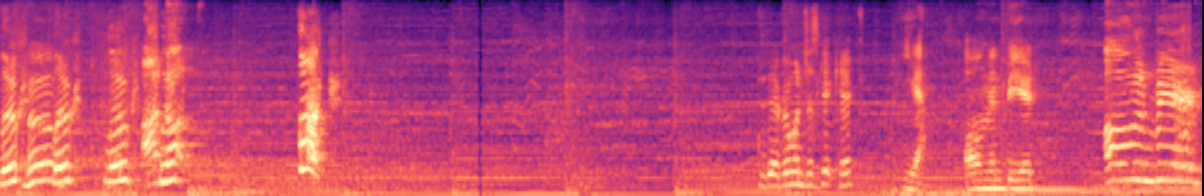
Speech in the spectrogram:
Luke, Luke, Luke. I'm Luke. not. Did everyone just get kicked? Yeah. Almondbeard. Almond beard.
